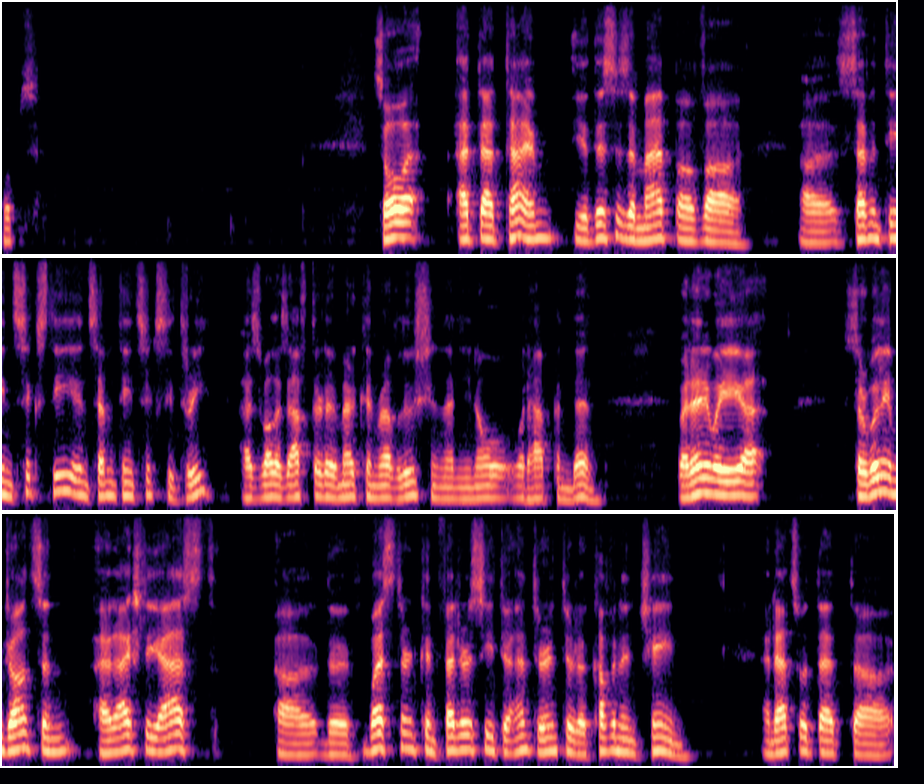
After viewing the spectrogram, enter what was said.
Whoops. So uh, at that time, this is a map of uh, uh, 1760 and 1763, as well as after the American Revolution, and you know what happened then. But anyway, uh, Sir William Johnson had actually asked uh, the Western Confederacy to enter into the Covenant chain, and that's what that uh,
